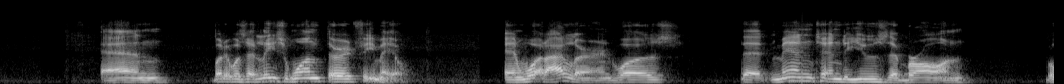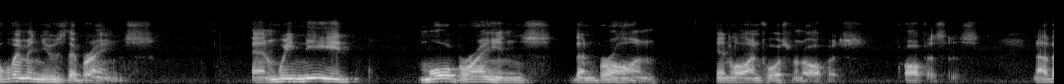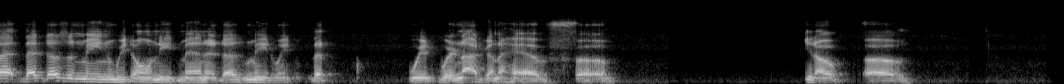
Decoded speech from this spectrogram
and but it was at least one third female. And what I learned was that men tend to use their brawn, but women use their brains, and we need more brains than brawn in law enforcement office offices. Now that that doesn't mean we don't need men. It doesn't mean we that we we're not going to have uh, you know uh,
